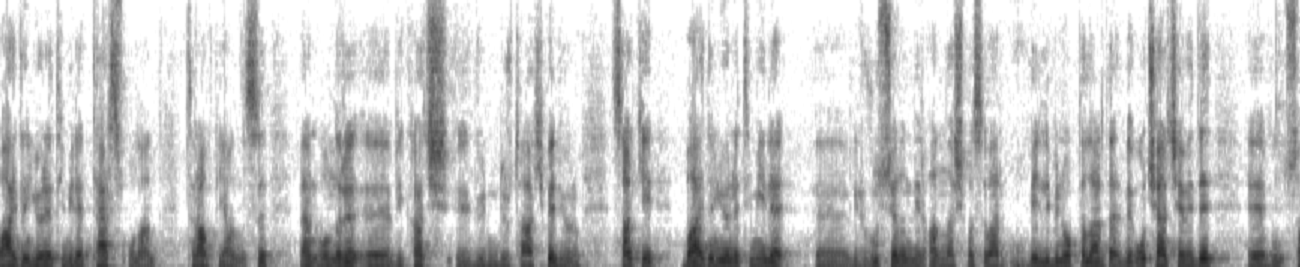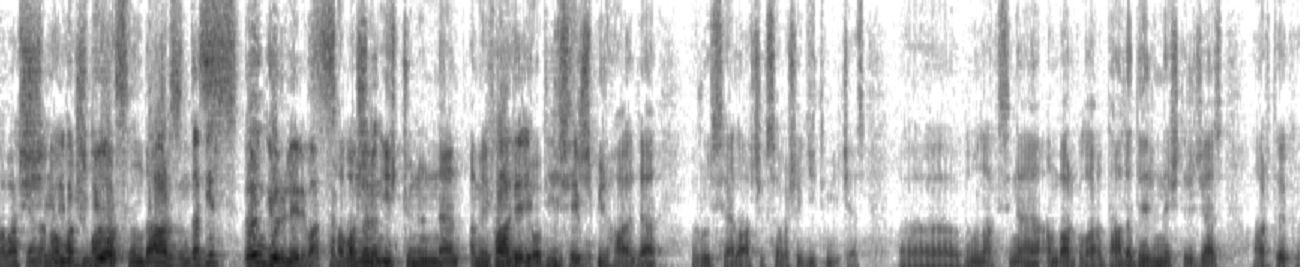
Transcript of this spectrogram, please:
Biden yönetimiyle ters olan Trump yanlısı. Ben onları e, birkaç e, gündür takip ediyorum. Sanki Biden yönetimiyle e, bir Rusya'nın bir anlaşması var belli bir noktalarda ve o çerçevede e, bu savaş Yani şeyleri gidiyor aslında tarzında bir öngörüleri var. Tabii Savaşın onların ilk gününden Amerika ifade ne diyor? ettiği Biz şey bu. hiçbir halde Rusya ile açık savaşa gitmeyeceğiz. Ee, bunun aksine ambargoları daha da derinleştireceğiz. Artık e,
